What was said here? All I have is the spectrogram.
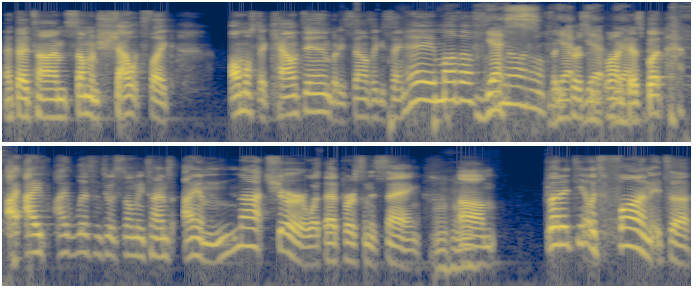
at that time. Someone shouts like almost a count in, but he sounds like he's saying, "Hey, mother." Yes. You know, I don't know if I Yeah, curse yeah, in the podcast, but I, I I listened to it so many times. I am not sure what that person is saying. Mm-hmm. Um, but it's you know it's fun. It's a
